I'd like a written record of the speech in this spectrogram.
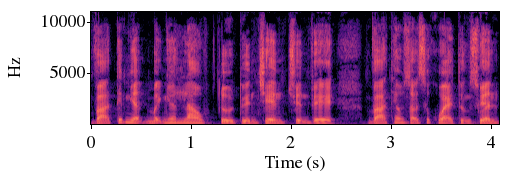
và tiếp nhận bệnh nhân lao từ tuyến trên chuyển về và theo dõi sức khỏe thường xuyên.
